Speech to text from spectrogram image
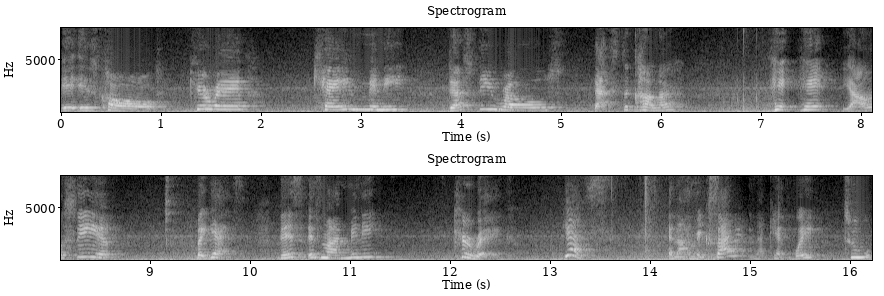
It is called Keurig K Mini Dusty Rose. That's the color. Hint hint y'all see it. But yes this is my mini Keurig. Yes. And I'm excited and I can't wait to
